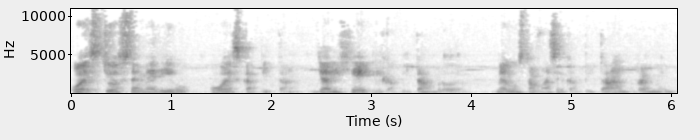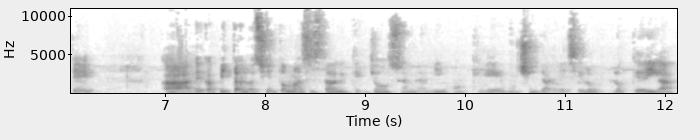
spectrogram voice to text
O es Yosemite o, o es Capitán. Ya dije el Capitán, brother. Me gusta más el Capitán, realmente. Ah, el Capitán lo siento más estable que Yosemite, aunque mucha gente va a decir lo, lo que diga.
